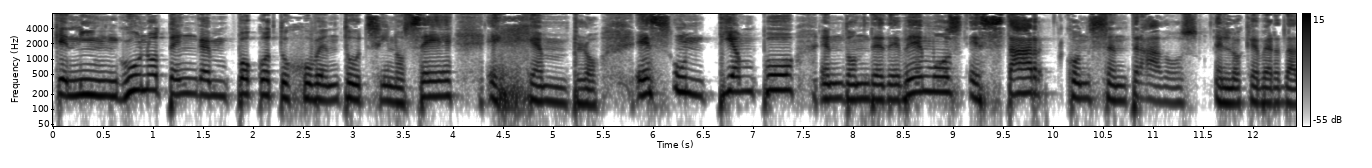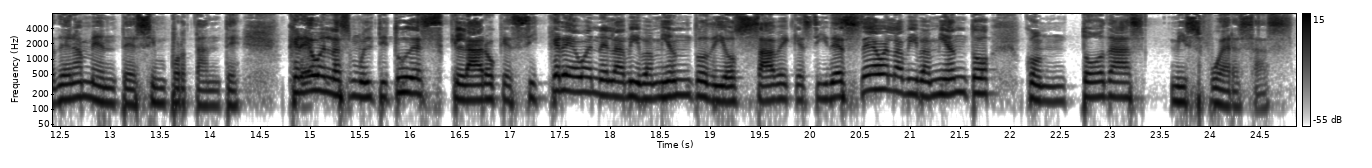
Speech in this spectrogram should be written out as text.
Que ninguno tenga en poco tu juventud, sino sé ejemplo. Es un tiempo en donde debemos estar concentrados en lo que verdaderamente es importante. Creo en las multitudes, claro que sí. Creo en el avivamiento, Dios sabe que sí. Deseo el avivamiento con todas mis fuerzas.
